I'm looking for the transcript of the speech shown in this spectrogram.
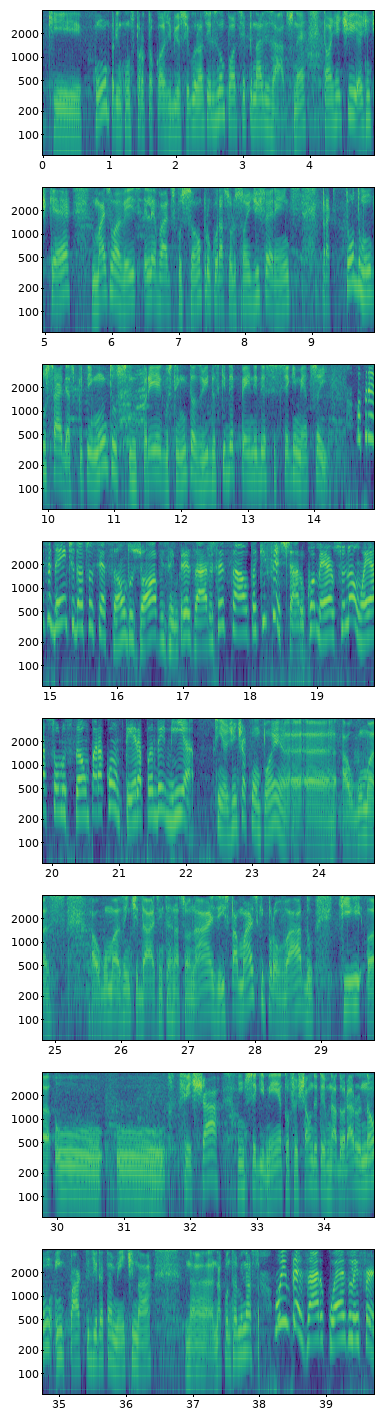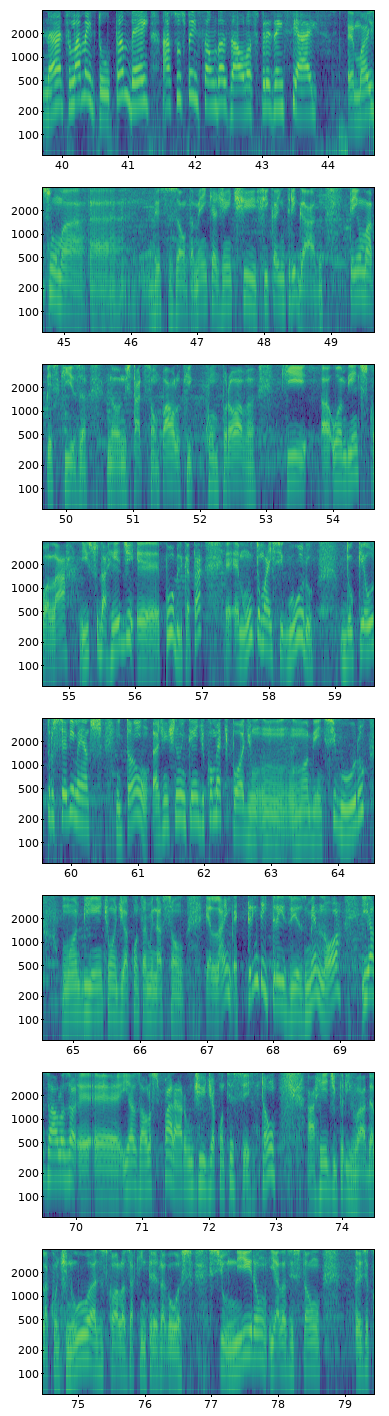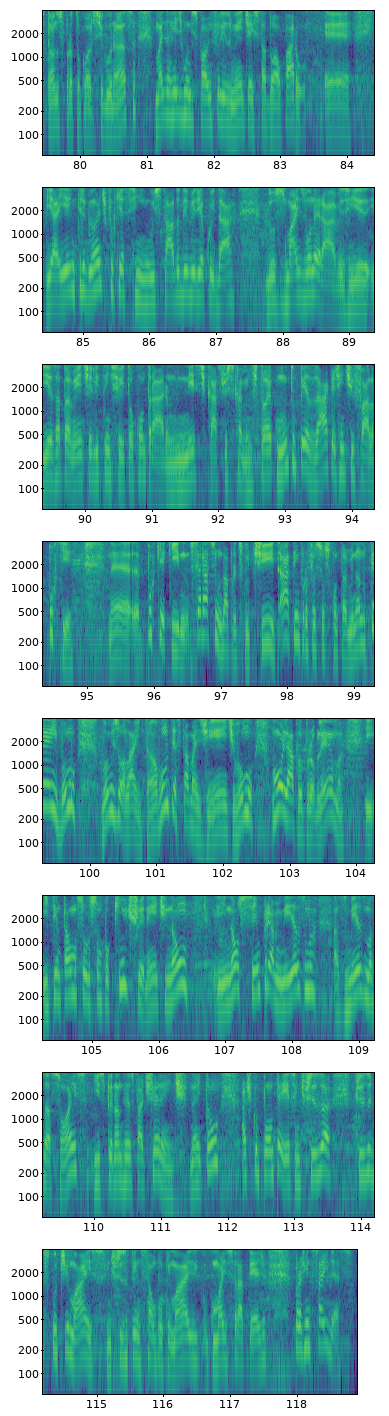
que cumprem com os protocolos de biossegurança, eles não podem ser penalizados, né? Então a gente, a gente quer, mais uma vez, elevar a discussão, procurar soluções diferentes para que todo mundo saia dessa, porque tem muitos empregos, tem muitas vidas que dependem desses segmentos aí. O presidente da Associação dos Jovens Empresários ressalta que fechar o comércio não é a solução para conter a pandemia. Sim, a gente acompanha uh, algumas, algumas entidades internacionais e está mais que provado que uh, o, o, fechar um segmento ou fechar um determinado horário não impacta diretamente na, na, na contaminação. O empresário Wesley Fernandes lamentou também a suspensão das aulas presenciais. É mais uma uh, decisão também que a gente fica intrigado. Tem uma pesquisa no, no estado de São Paulo que comprova que uh, o ambiente escolar, isso da rede é, pública, tá? É, é, muito mais seguro do que outros segmentos. Então, a gente não entende como é que pode um, um ambiente seguro, um ambiente onde a contaminação é lá é 33 vezes menor e as aulas, é, e as aulas pararam de, de acontecer. Então, a rede privada ela continua, as escolas aqui em Três Lagoas se uniram e elas estão executando os protocolos de segurança, mas a rede municipal, infelizmente, a estadual parou. É, e aí é intrigante porque, assim, o Estado deveria cuidar dos mais vulneráveis e, e, exatamente ele tem feito ao contrário, neste caso especificamente. Então é com muito pesar que a gente fala, por quê? Né? Por que que, será se não dá para discutir? Ah, tem professores contaminando? Tem, vamos, vamos isolar então, vamos testar mais gente, vamos, vamos olhar para o problema e, e tentar uma solução um pouquinho diferente, não, e não sempre a mesma, as mesmas mesmas ações e esperando resultado diferente. Né? Então, acho que o ponto é esse. A gente precisa, precisa discutir mais, a gente precisa pensar um pouquinho mais, com mais estratégia, para a gente sair dessa.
